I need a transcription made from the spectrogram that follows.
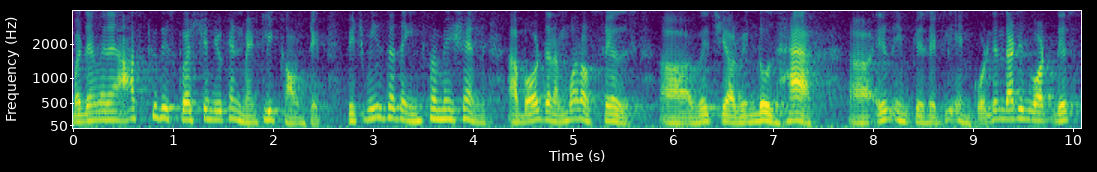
but then when I ask you this question you can mentally count it which means that the information about the number of cells uh, which your windows have uh, is implicitly encoded and that is what this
